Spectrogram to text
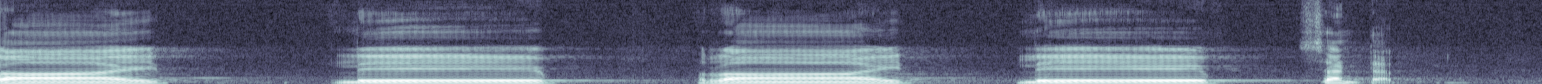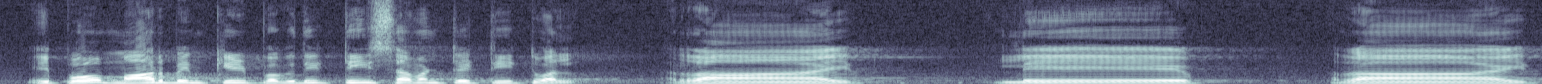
right left right left centre இப்போது மார்பின் கீழ்ப்பகுதி T seven to T twelve right left right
